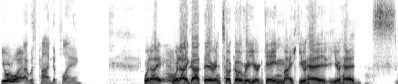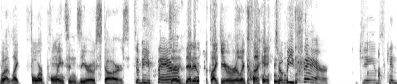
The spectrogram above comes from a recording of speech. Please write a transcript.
you were what? I was kind of playing. When I when I got there and took over your game, Mike, you had you had what like four points and zero stars. To be fair, So it didn't look like you were really playing. to be fair, James can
